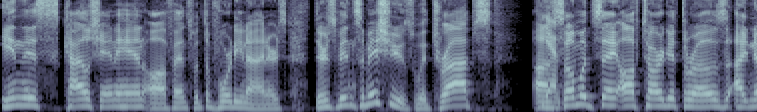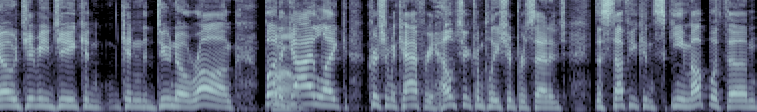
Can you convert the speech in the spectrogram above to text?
in this Kyle Shanahan offense with the 49ers, there's been some issues with drops. Uh, Yep. Some would say off target throws. I know Jimmy G can can do no wrong, but a guy like Christian McCaffrey helps your completion percentage. The stuff you can scheme up with them.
